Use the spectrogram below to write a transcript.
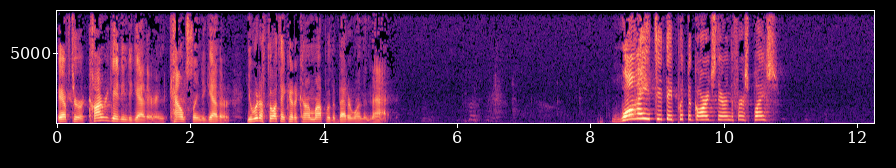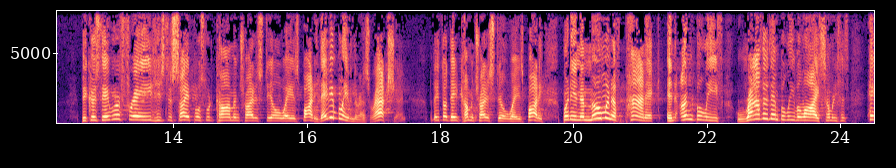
after congregating together and counseling together, you would have thought they could have come up with a better one than that. Why did they put the guards there in the first place? because they were afraid his disciples would come and try to steal away his body. They didn't believe in the resurrection, but they thought they'd come and try to steal away his body. But in a moment of panic and unbelief, rather than believe a lie, somebody says, Hey,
